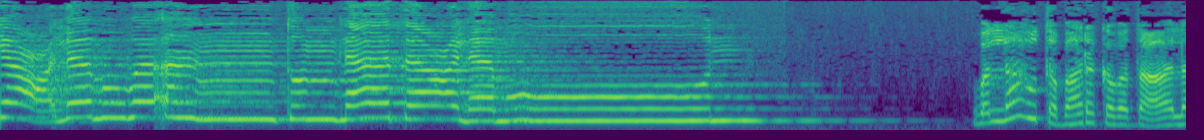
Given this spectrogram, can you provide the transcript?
يَعْلَمُ وَأَنتُمْ لَا تَعْلَمُونَ. واللہ تبارک و تعالی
